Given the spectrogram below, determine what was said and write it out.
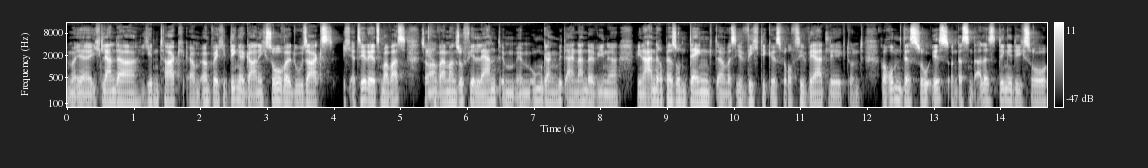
äh, ich lerne da jeden Tag ähm, irgendwelche Dinge gar nicht so, weil du sagst, ich erzähle dir jetzt mal was, sondern ja. weil man so viel lernt im, im Umgang miteinander, wie eine, wie eine andere Person denkt, äh, was ihr wichtig ist, worauf sie Wert legt und warum das so ist. Und das sind alles Dinge, die ich so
